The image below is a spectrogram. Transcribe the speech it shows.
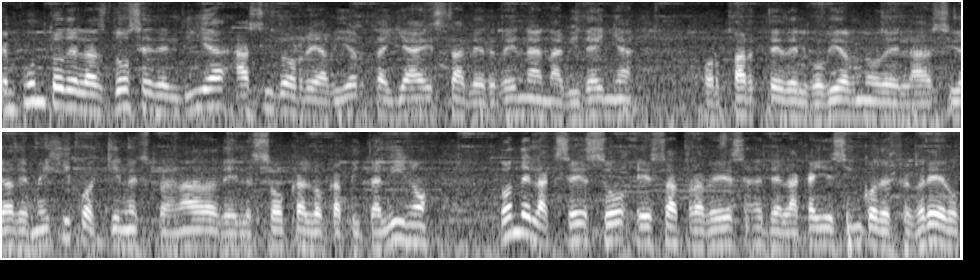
En punto de las 12 del día ha sido reabierta ya esta verbena navideña por parte del gobierno de la Ciudad de México aquí en la explanada del Zócalo Capitalino, donde el acceso es a través de la calle 5 de febrero.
